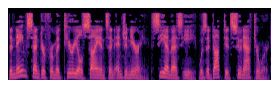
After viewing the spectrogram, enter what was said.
The name Center for Materials Science and Engineering was adopted soon afterward.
